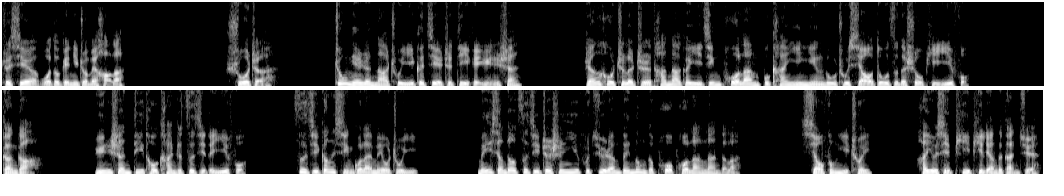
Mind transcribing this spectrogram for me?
这些我都给你准备好了。说着，中年人拿出一个戒指递给云山，然后指了指他那个已经破烂不堪、隐隐露出小肚子的兽皮衣服。尴尬，云山低头看着自己的衣服。自己刚醒过来，没有注意，没想到自己这身衣服居然被弄得破破烂烂的了。小风一吹，还有些屁屁凉的感觉，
